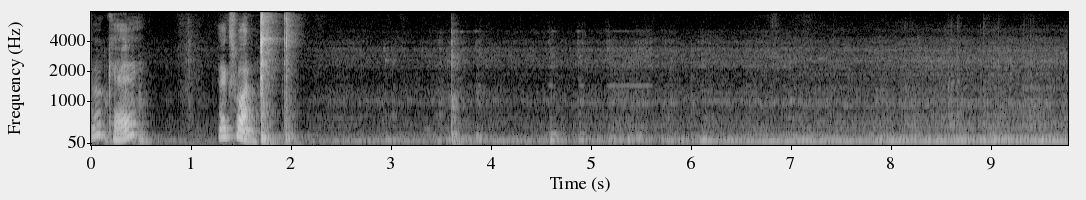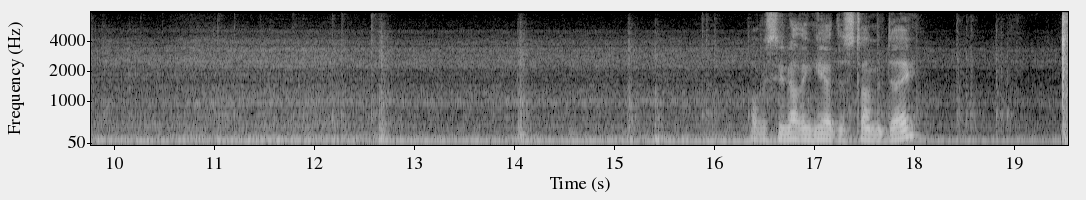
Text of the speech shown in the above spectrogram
Okay, next one. Obviously nothing here at this time of day. I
